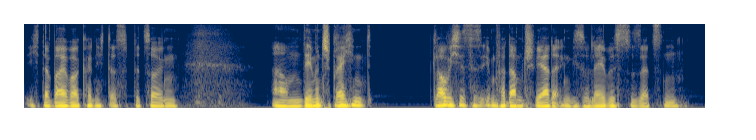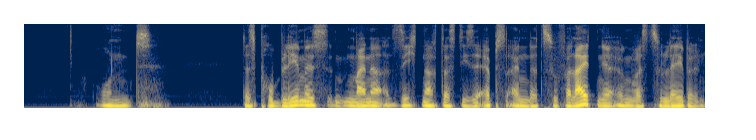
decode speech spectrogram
ich dabei war, kann ich das bezeugen. Ähm, dementsprechend glaube ich, ist es eben verdammt schwer, da irgendwie so Labels zu setzen. Und das Problem ist meiner Sicht nach, dass diese Apps einen dazu verleiten, ja irgendwas zu labeln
